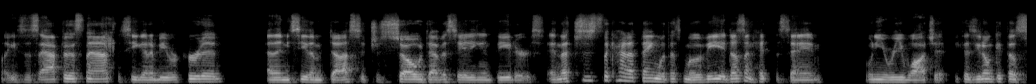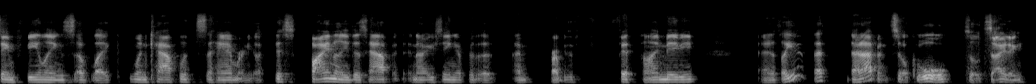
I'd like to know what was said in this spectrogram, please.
Like, is this after the snap? Is he going to be recruited? and then you see them dust. It's just so devastating in theaters. And that's just the kind of thing with this movie. It doesn't hit the same when you rewatch it because you don't get those same feelings of like when Cap lifts the hammer and you're like, this finally this happened. And now you're seeing it for the I'm probably the fifth time maybe. And it's like, yeah, that that happened. So cool, so exciting.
